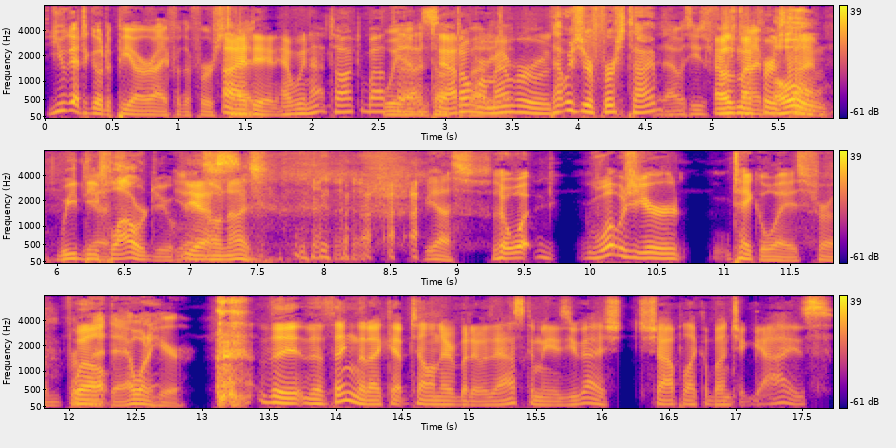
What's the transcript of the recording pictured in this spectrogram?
you got to go to PRI for the first time. I did. Have we not talked about We that? haven't See, I don't about it remember. That was your first time? That was his. That was first my time. first oh, time. we Yes. deflowered you. Yes. Oh, nice. Yes. So what what was your takeaways from from Well- that day? I want to hear. the the thing that I kept telling everybody was asking me is, you guys shop like a bunch of guys.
